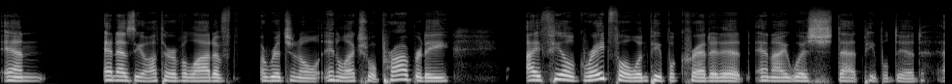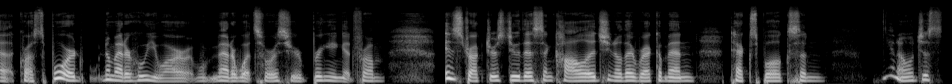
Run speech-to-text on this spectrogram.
and and as the author of a lot of original intellectual property. I feel grateful when people credit it, and I wish that people did uh, across the board, no matter who you are, no matter what source you're bringing it from. Instructors do this in college. You know, they recommend textbooks and, you know, just,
